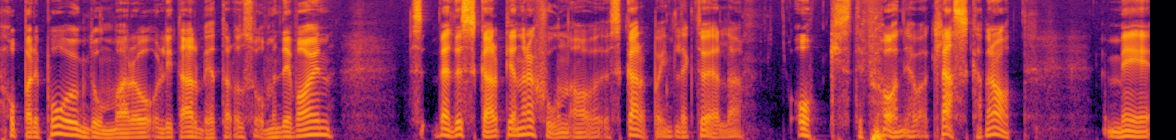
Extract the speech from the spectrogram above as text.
hoppade på ungdomar och, och lite arbetare och så. Men det var en väldigt skarp generation av skarpa intellektuella. Och Stefania var klasskamrat med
